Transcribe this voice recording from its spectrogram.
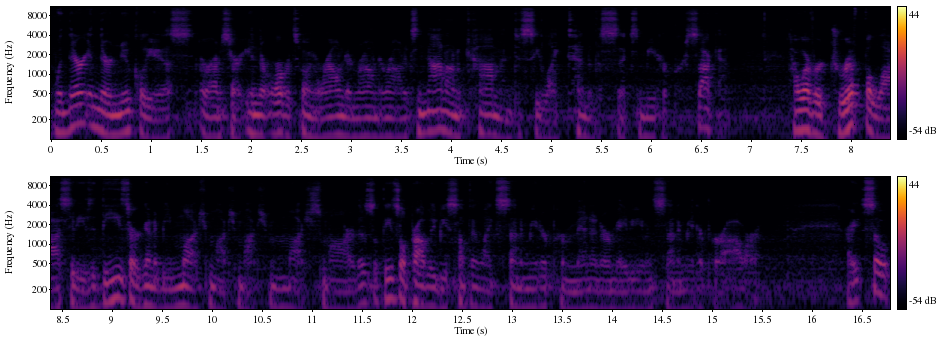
when they're in their nucleus, or I'm sorry, in their orbits going round and round and round, it's not uncommon to see like 10 to the 6 meter per second. However, drift velocities, these are going to be much, much, much, much smaller. These will probably be something like centimeter per minute or maybe even centimeter per hour. All right, so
